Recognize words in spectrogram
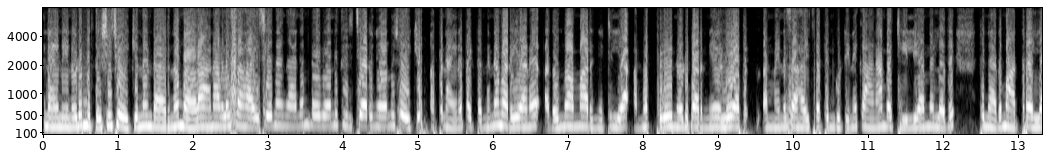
നയനയോട് മുത്തശ്ശി ചോദിക്കുന്നുണ്ടായിരുന്നു മോളാണ് അവളെ സഹായിച്ചതെന്നെങ്ങാനും ദേവയാനി തിരിച്ചറിഞ്ഞോ എന്ന് ചോദിക്കും. അപ്പൊ നയന പെട്ടെന്ന് തന്നെ പറയാണ് അതൊന്നും അമ്മ അറിഞ്ഞിട്ടില്ല. അമ്മ എപ്പോഴും എന്നോട് പറഞ്ഞേ ഉള്ളൂ അമ്മേനെ സഹായിച്ച പെൺകുട്ടീനെ കാണാൻ പറ്റിയില്ല എന്നുള്ളത് പിന്നെ അത് മാത്രമല്ല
